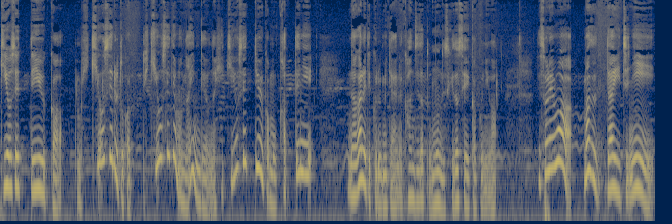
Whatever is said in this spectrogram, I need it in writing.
き寄せっていうか引き寄せるとか引き寄せでもないんだよな引き寄せっていうかもう勝手に流れてくるみたいな感じだと思うんですけど正確には。でそれはまず第一に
